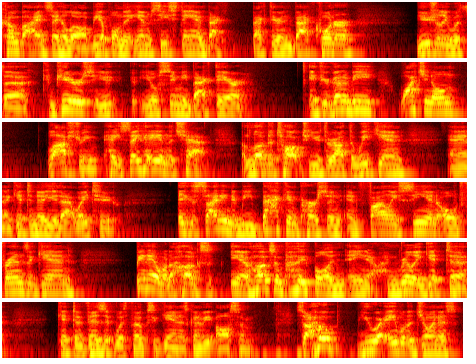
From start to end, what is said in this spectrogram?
come by and say hello. I'll be up on the MC stand back back there in the back corner. Usually with the computers, you you'll see me back there. If you're going to be watching on live stream, hey, say hey in the chat. I'd love to talk to you throughout the weekend and I get to know you that way too. It's exciting to be back in person and finally seeing old friends again, being able to hug, you know, hug some people and you know, and really get to get to visit with folks again is going to be awesome. So I hope you are able to join us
